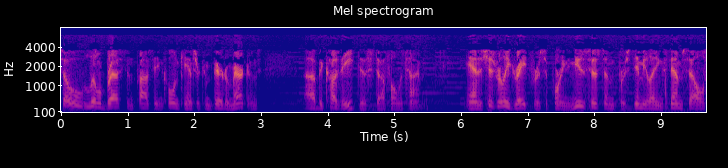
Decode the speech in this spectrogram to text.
so little breast and prostate and colon cancer compared to Americans uh, because they eat this stuff all the time. And it's just really great for supporting the immune system, for stimulating stem cells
